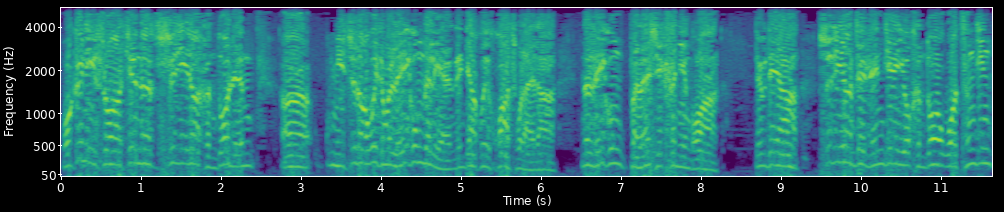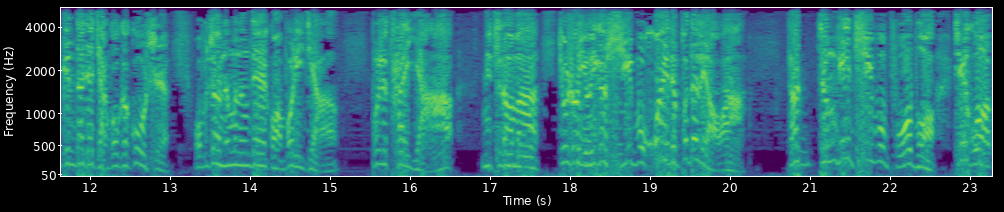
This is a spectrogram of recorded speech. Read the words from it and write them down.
我跟你说，现在实际上很多人啊、你知道为什么雷公的脸人家会画出来的？那雷公本来谁看见过啊？对不对啊？实际上在人间有很多，我曾经跟大家讲过个故事，我不知道能不能在广播里讲，不是太雅，你知道吗？就是说有一个媳妇坏的不得了啊，她整天欺负婆婆，结果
